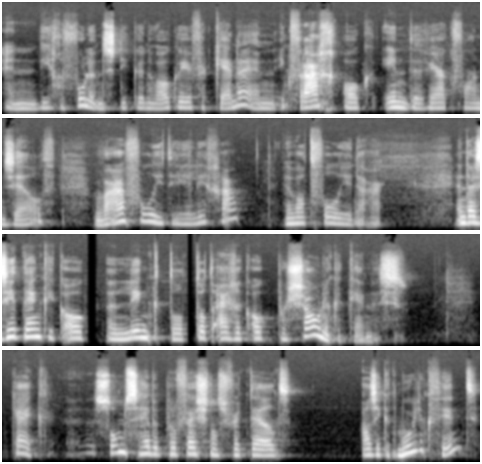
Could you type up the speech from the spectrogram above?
En die gevoelens die kunnen we ook weer verkennen. En ik vraag ook in de werkvorm zelf: waar voel je het in je lichaam en wat voel je daar? En daar zit denk ik ook een link tot, tot eigenlijk ook persoonlijke kennis. Kijk, soms hebben professionals verteld: als ik het moeilijk vind,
